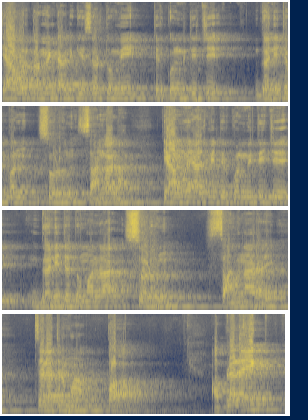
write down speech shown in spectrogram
त्यावर कमेंट आली की सर तुम्ही त्रिकोणमितीचे गणित पण सोडून सांगा ना. त्यामुळे आज मी त्रिकोणमितीचे गणित तुम्हाला सोडून सांगणार आहे. चला तर मग पहा. आपल्याला एक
